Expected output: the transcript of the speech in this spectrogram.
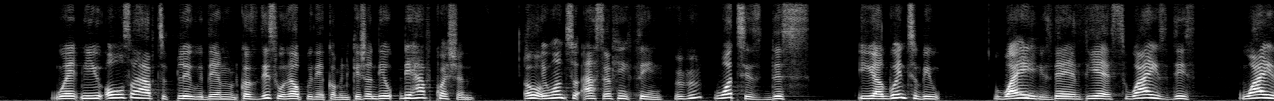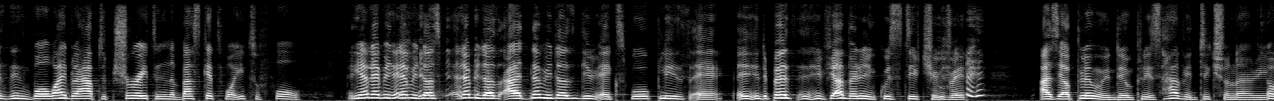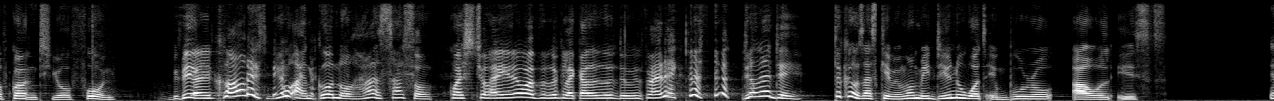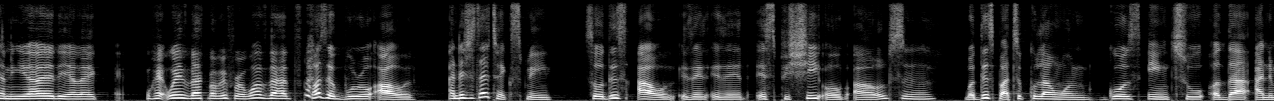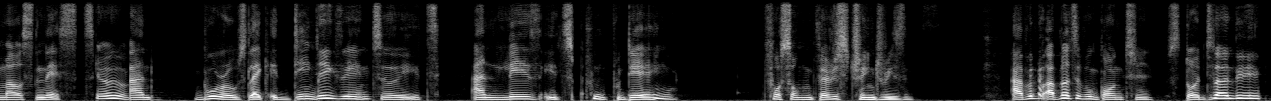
When you also have to play with them because this will help with their communication. They they have questions. Oh, They want to ask you things. Mhm. What is this? You are going to be why is them? Yes, why is this? Why is this ball? Why do I have to throw it in the basket for you to fall? Yeah, let me let me just let me just add let me just give expo, please. Uh, it, it depends if you have very inquisitive children. As you are playing with them, please have a dictionary Of course. and your phone. Because you are gonna answer some questions. I don't want to look like I don't do it, right? The other day, Toke was asking me, Mommy, do you know what a burrow owl is? and already you're like, Where, where's that coming from? What's that? What's a burrow owl? And then she started to explain. So this owl is a is a, a species of owls, mm. but this particular one goes into other animals' nests Oh. and burrows like it digs into it and lays its poop there for some very strange reasons. I've I've not even gone to study. Study.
